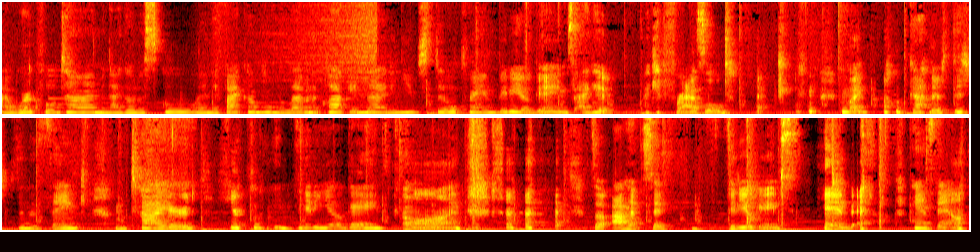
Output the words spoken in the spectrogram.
I work full time and I go to school and if I come home 11 o'clock at night and you're still playing video games, I get I get frazzled. I'm like, oh God, there's dishes in the sink. I'm tired. You're playing video games. Come on. so I'll have to say video games, hand down, hands down.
